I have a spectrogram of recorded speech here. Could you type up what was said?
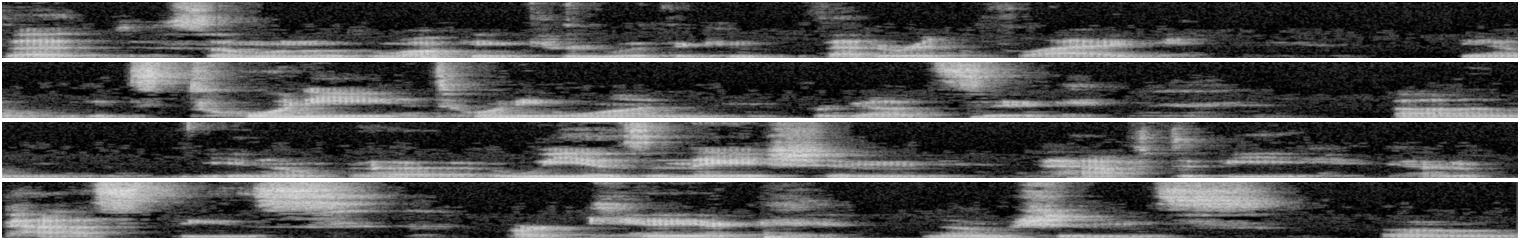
that someone was walking through with a Confederate flag. You know, it's 2021, for God's sake. Um, you know, uh, we as a nation have to be kind of past these archaic notions of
